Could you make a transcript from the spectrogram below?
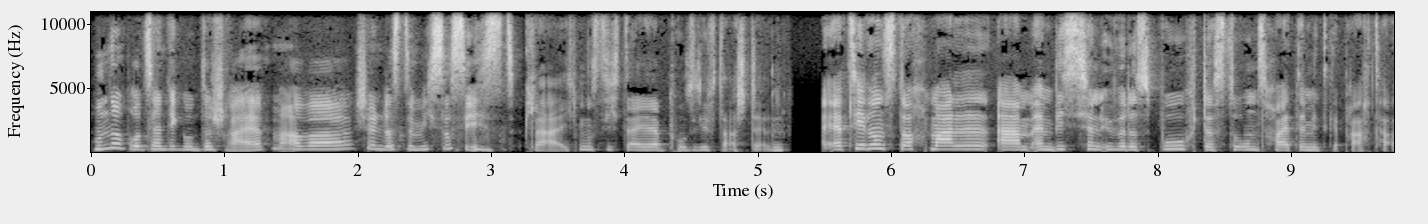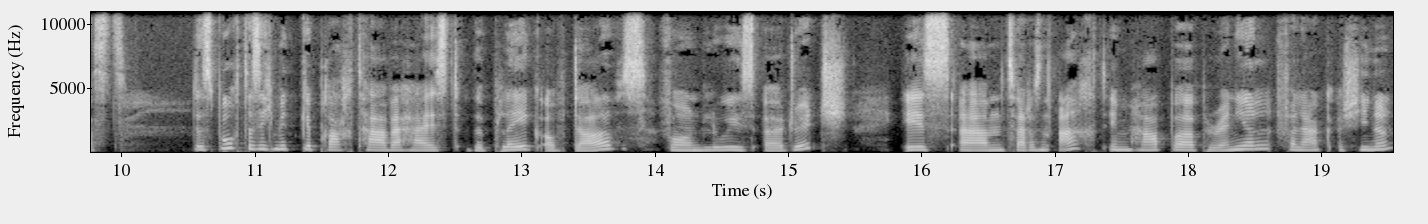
hundertprozentig unterschreiben, aber schön, dass du mich so siehst. Klar, ich muss dich da ja positiv darstellen. Erzähl uns doch mal ähm, ein bisschen über das Buch, das du uns heute mitgebracht hast. Das Buch, das ich mitgebracht habe, heißt The Plague of Doves von Louise Erdrich, ist ähm, 2008 im Harper Perennial Verlag erschienen.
